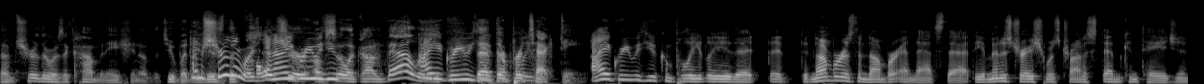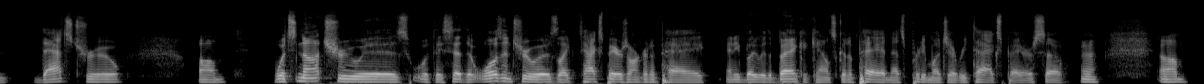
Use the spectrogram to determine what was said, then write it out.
I'm sure there was a combination of the two, but I'm it is sure the there was, culture and I agree with of you. Silicon Valley. I agree with that you they're completely. protecting. I agree with you completely that, that the number is the number, and that's that. The administration was trying to stem contagion. That's true. Um, what's not true is what they said that wasn't true is like taxpayers aren't going to pay. Anybody with a bank account's going to pay, and that's pretty much every taxpayer. So, yeah. um,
